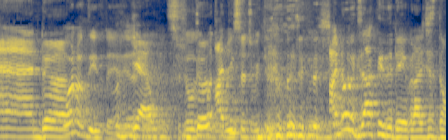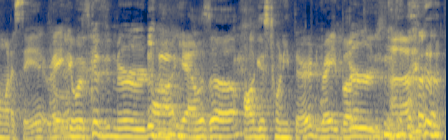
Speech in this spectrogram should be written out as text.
and uh, One of these days. yeah, So the- I, think- research we did. I know exactly the day, but I just don't want to say it. Right? It was because nerd. uh, yeah, it was uh, August twenty third, right? But uh,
